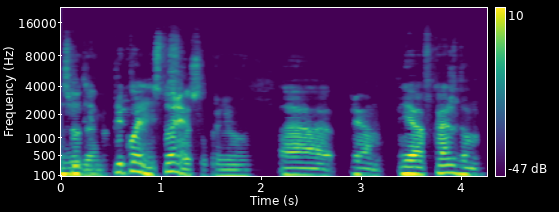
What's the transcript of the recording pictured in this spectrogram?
Посмотри, Ну да. прикольная история. Слышал про него. А, прям, я в каждом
